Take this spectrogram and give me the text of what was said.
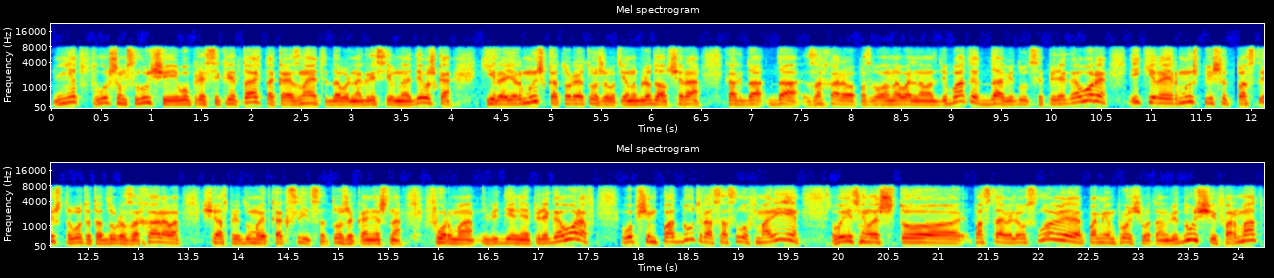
нет. В лучшем случае его пресс-секретарь, такая, знаете, довольно агрессивная девушка, Кира Ермыш, которая тоже, вот я наблюдал вчера, когда, да, Захарова позвала Навального на дебаты, да, ведутся переговоры, и Кира Ермыш пишет посты, что вот это дура Захарова сейчас придумает, как слиться. Тоже, конечно, форма ведения переговоров. В общем, под утро, со слов Марии, выяснилось, что поставили условия, помимо прочего, там, ведущий, формат,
